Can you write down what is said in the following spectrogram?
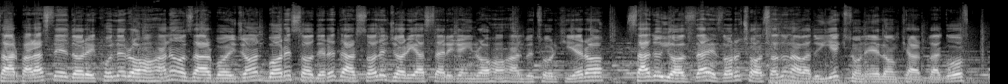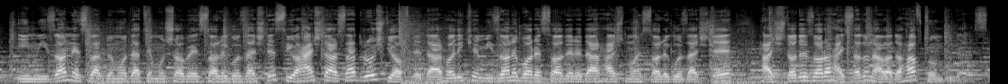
سرپرست اداره کل راه آهن آذربایجان بار صادره در سال جاری از طریق این راه آهن به ترکیه را 111491 تن اعلام کرد و گفت این میزان نسبت به مدت مشابه سال گذشته 38 درصد رشد یافته در حالی که میزان بار صادره در 8 ماه سال گذشته 80897 تن بوده است.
